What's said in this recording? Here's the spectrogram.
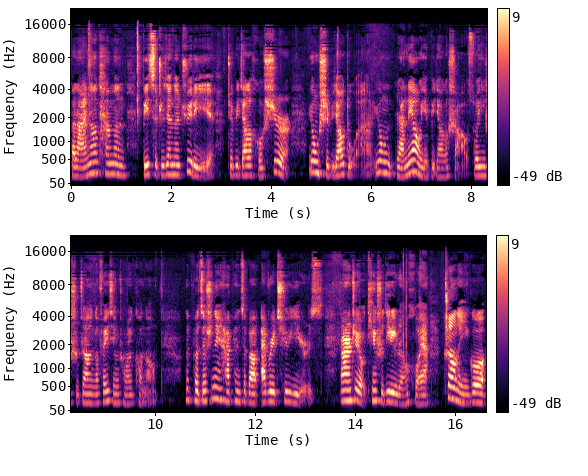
本来呢，它们彼此之间的距离就比较的合适，用时比较短，用燃料也比较的少，所以使这样一个飞行成为可能。 The positioning happens about every two years。当然，这有天时地利人和呀，这样的一个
